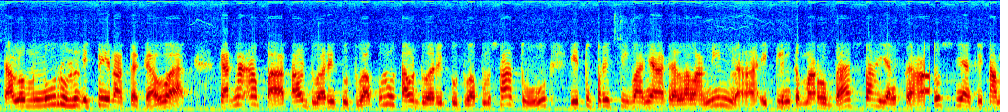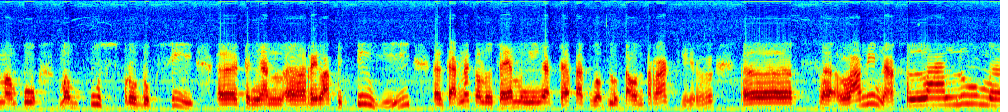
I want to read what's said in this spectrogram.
Kalau menurun ini rada gawat. Karena apa? Tahun 2020, tahun 2021 itu peristiwanya adalah lanina, iklim kemarau basah yang seharusnya kita mampu mempus produksi uh, dengan uh, relatif tinggi. Uh, karena kalau saya mengingat data 20 tahun terakhir, lanina selalu me,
